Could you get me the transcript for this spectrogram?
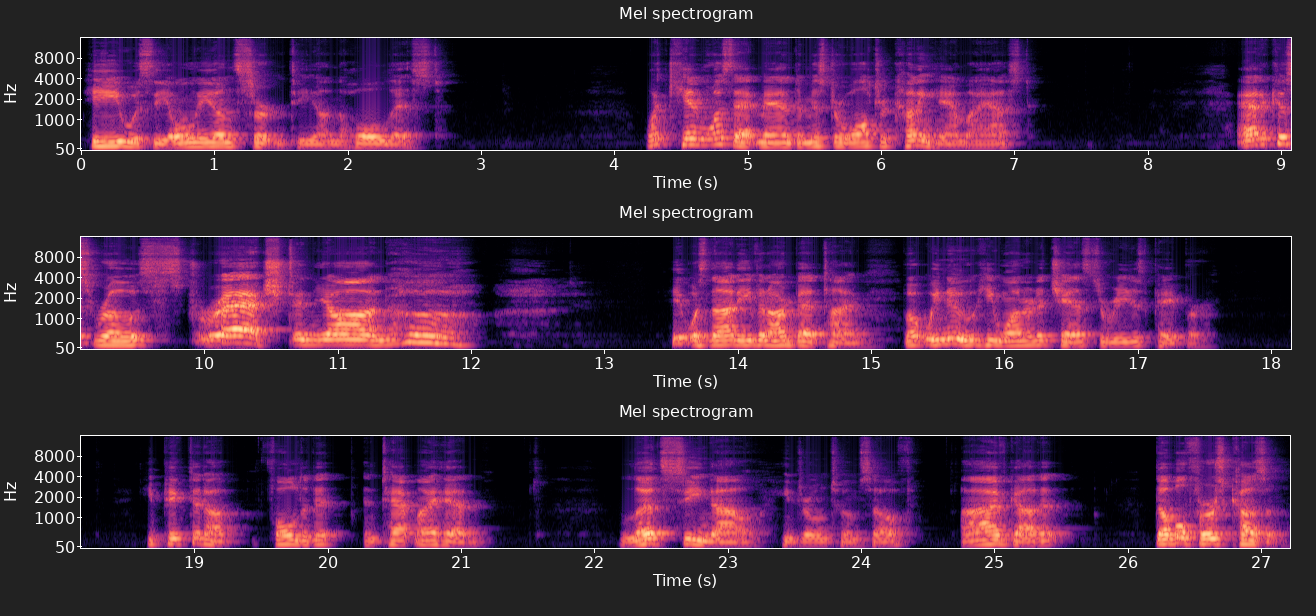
He was the only uncertainty on the whole list. What kin was that man to Mr. Walter Cunningham? I asked. Atticus rose, stretched, and yawned. it was not even our bedtime, but we knew he wanted a chance to read his paper. He picked it up, folded it, and tapped my head. Let's see now, he droned to himself. I've got it. Double first cousin.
